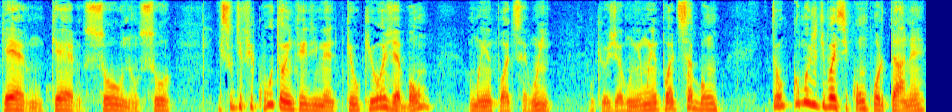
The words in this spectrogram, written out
quero, não quero, sou, não sou. Isso dificulta o entendimento, porque o que hoje é bom, amanhã pode ser ruim. O que hoje é ruim, amanhã pode ser bom. Então, como a gente vai se comportar, né?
